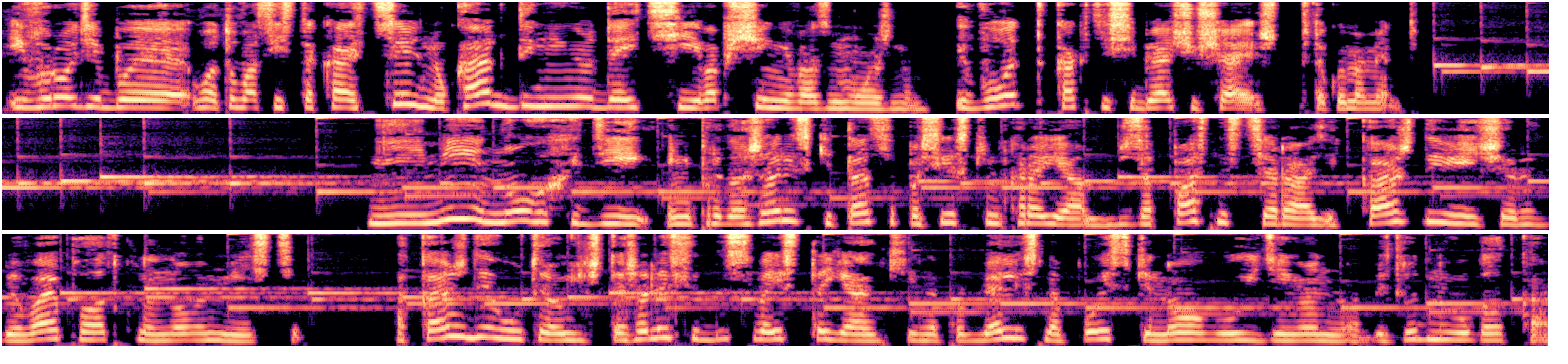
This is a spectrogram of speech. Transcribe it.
И вроде бы вот у вас есть такая цель, но как до нее дойти вообще невозможно. И вот как ты себя ощущаешь в такой момент. Не имея новых идей, они продолжали скитаться по сельским краям, безопасности ради, каждый вечер разбивая палатку на новом месте. А каждое утро уничтожали следы своей стоянки и направлялись на поиски нового уединенного, безлюдного уголка.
